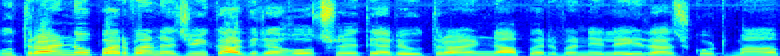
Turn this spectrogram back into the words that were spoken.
ઉત્તરાયણનો પર્વ નજીક આવી રહ્યો છે ત્યારે ઉત્તરાયણના પર્વને લઈ રાજકોટમાં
